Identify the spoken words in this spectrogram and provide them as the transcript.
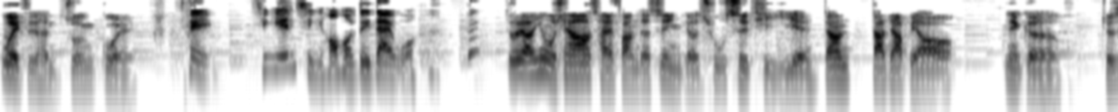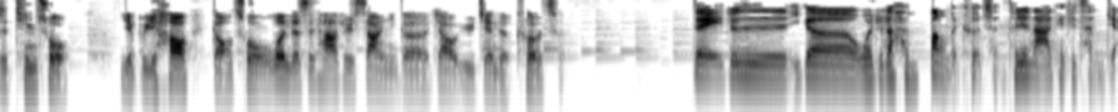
位置很尊贵。对，今天请好好对待我。对啊，因为我现在要采访的是你的初次体验，当然大家不要那个就是听错，也不要搞错。我问的是他去上一个叫遇见的课程。对，就是一个我觉得很棒的课程，推荐大家可以去参加。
